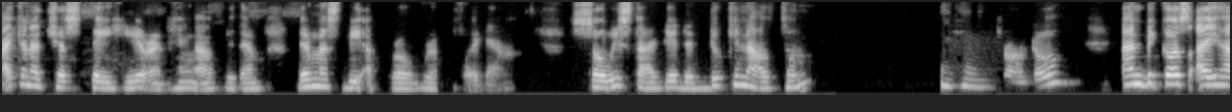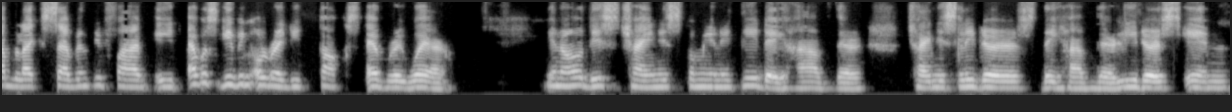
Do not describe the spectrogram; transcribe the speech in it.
I cannot just stay here and hang out with them. There must be a program for them. So we started the Duc in Altum, mm -hmm. Toronto. And because I have like 75, 8, I was giving already talks everywhere. You know, this Chinese community, they have their Chinese leaders, they have their leaders in,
